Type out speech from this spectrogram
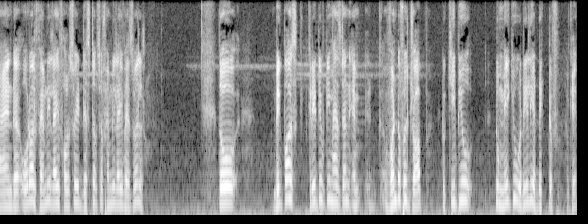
and overall family life also it disturbs your family life as well तो Bigg Boss creative team has done wonderful job to keep you to make you really addictive okay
